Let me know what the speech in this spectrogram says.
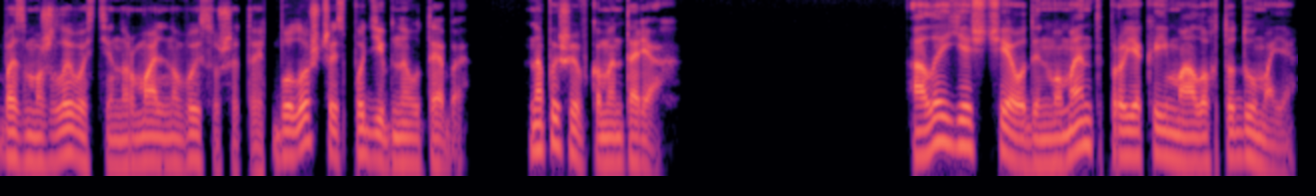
без можливості нормально висушити. Було щось подібне у тебе? Напиши в коментарях. Але є ще один момент, про який мало хто думає.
